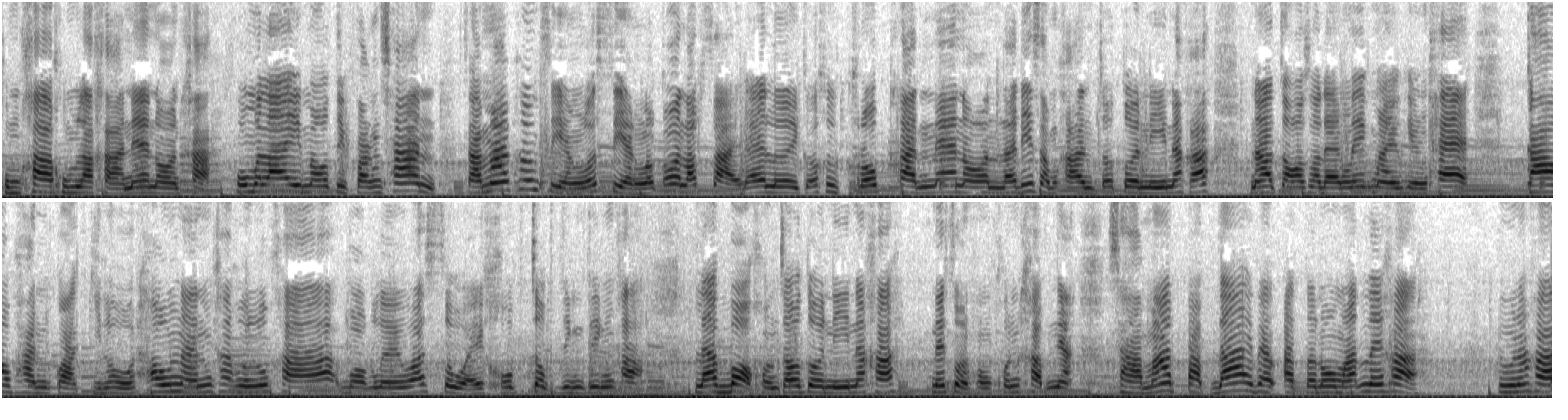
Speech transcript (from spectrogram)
คุ้มค่าคุ้มราคาแน่นอนค่ะพวงมาลัยมัลติฟังชัน สามารถเพิ่มเสียงลดเสียงแล้วก็รับสายได้เลย ก็คือครบครันแน่นอน และที่สำคัญเจ้าตัวนี้นะคะ หน้าจอแสดงเลขไมล์เพียงแค่ 9,000 กว่ากิโลเท่านั้นค่ะคุณลูกค้าบอกเลยว่าสวยครบจบจริง ๆ ค่ะ และบาะของเจ้าตัวนี้นะคะ ในส่วนของคนขับเนี่ยสามารถปรับได้แบบอัตโนมัติเลยค่ะ ดูนะคะ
